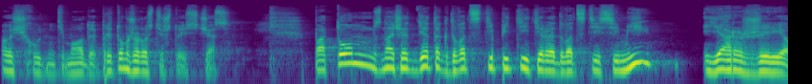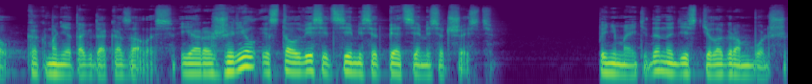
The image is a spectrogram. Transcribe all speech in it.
Очень худенький, молодой. При том же росте, что и сейчас. Потом, значит, где-то к 25-27 я разжирел, как мне тогда казалось. Я разжирел и стал весить 75-76. Понимаете, да, на 10 килограмм больше.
